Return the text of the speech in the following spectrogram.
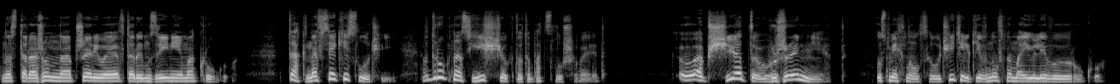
настороженно обшаривая вторым зрением округу. «Так, на всякий случай. Вдруг нас еще кто-то подслушивает». «Вообще-то уже нет», — усмехнулся учитель, кивнув на мою левую руку.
